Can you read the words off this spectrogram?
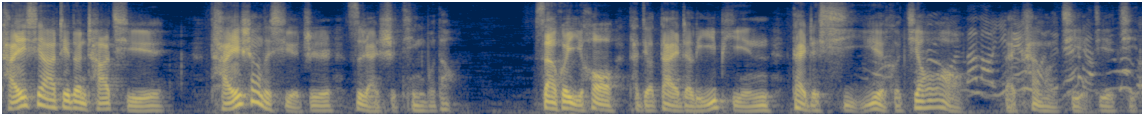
台下这段插曲，台上的雪芝自然是听不到。散会以后，他就带着礼品，带着喜悦和骄傲来看望姐姐姐夫了。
